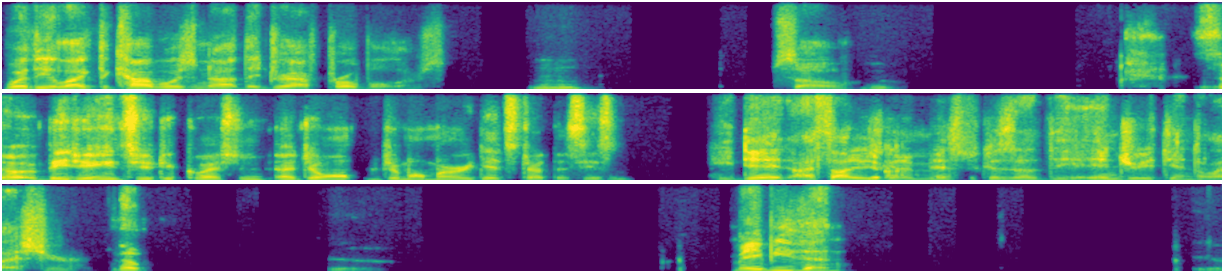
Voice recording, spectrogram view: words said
Whether you like the Cowboys or not, they draft Pro Bowlers. Mm-hmm. So. So, BJ, answer your question. Uh, Jamal, Jamal Murray did start the season. He did. I thought he was going to miss because of the injury at the end of last year. Nope. Yeah. Maybe then. Yeah.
